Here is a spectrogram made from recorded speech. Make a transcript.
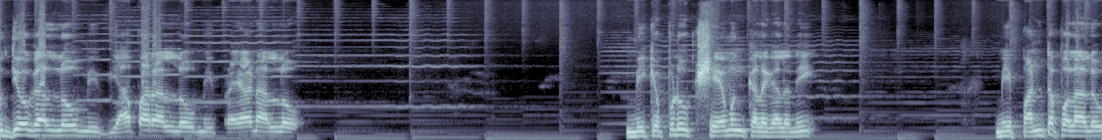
ఉద్యోగాల్లో మీ వ్యాపారాల్లో మీ ప్రయాణాల్లో మీకెప్పుడూ క్షేమం కలగాలని మీ పంట పొలాలు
